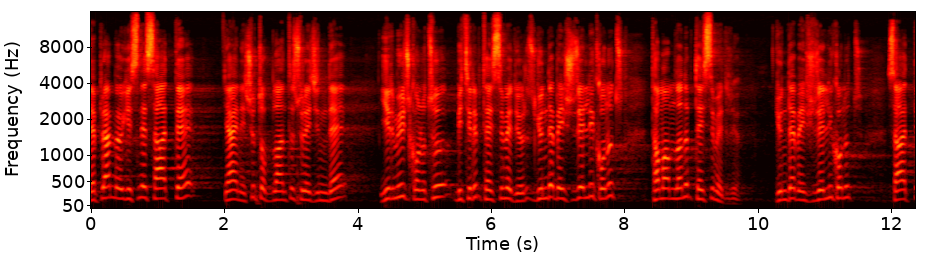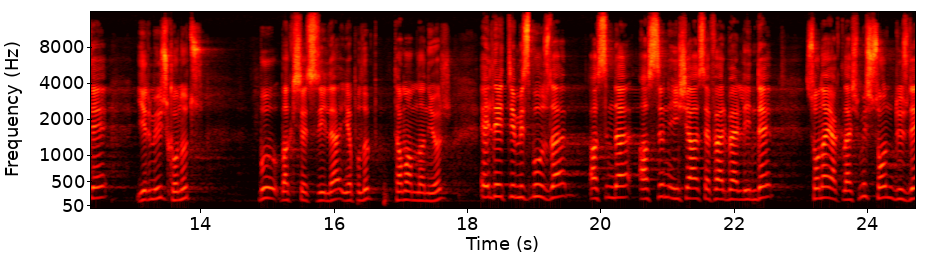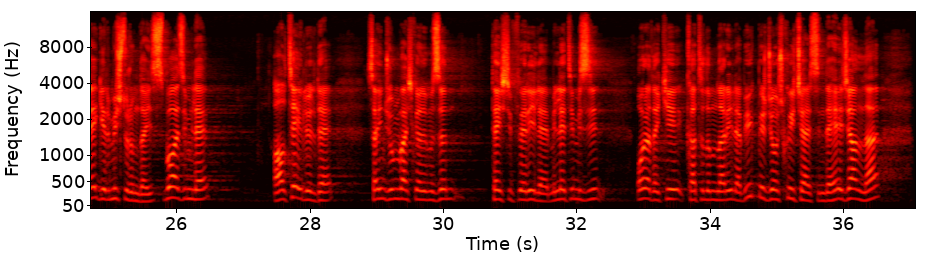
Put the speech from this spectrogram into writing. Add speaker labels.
Speaker 1: Deprem bölgesinde saatte yani şu toplantı sürecinde 23 konutu bitirip teslim ediyoruz. Günde 550 konut tamamlanıp teslim ediliyor. Günde 550 konut, saatte 23 konut bu bakış açısıyla yapılıp tamamlanıyor. Elde ettiğimiz bu hızla aslında asrın inşa seferberliğinde sona yaklaşmış, son düzlüğe girmiş durumdayız. Bu azimle 6 Eylül'de Sayın Cumhurbaşkanımızın teşrifleriyle, milletimizin oradaki katılımlarıyla büyük bir coşku içerisinde heyecanla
